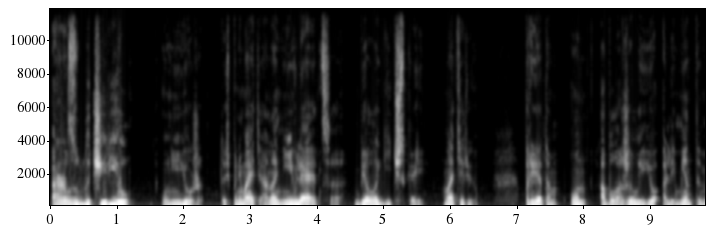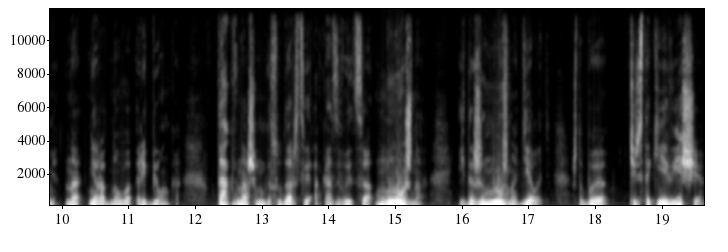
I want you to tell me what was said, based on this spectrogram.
разудочерил у нее же. То есть, понимаете, она не является биологической матерью, при этом он обложил ее алиментами на неродного ребенка. Так в нашем государстве, оказывается, можно и даже нужно делать, чтобы через такие вещи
